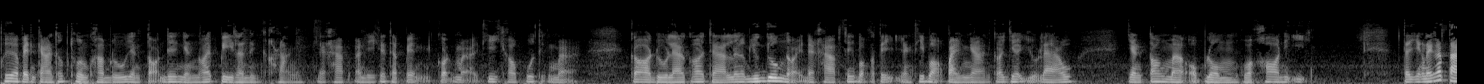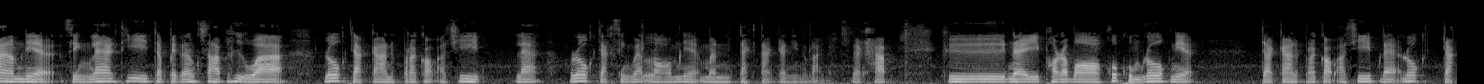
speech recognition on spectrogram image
เพื่อเป็นการทบทวนความรู้อย่างต่อเนื่องอย่างน้อยปีละหนึ่งครั้งนะครับ อันนี้ก็จะเป็นกฎหมายที่เขาพูดถึงมา ก็ดูแล้วก็จะเริ่มยุ่งๆหน่อยนะครับ ซึ่งปกติอย่างที่บอกไปงานก็เยอะอยู่แล้ว ยังต้องมาอบรมหัวข้อนี้อีก แต่อย่างไรก็ตามเนี่ยสิ่งแรกที่จำเป็นต้องทราบก็คือว่าโรคจากการประกอบอาชีพ และโรคจากสิ่งแวดล้อมเนี่ยมันแตกต่างกันอย่างไรนะครับ คือในพรบควบคุมโรคเนี่ย จากการประกอบอาชีพและโรคจาก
